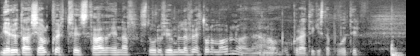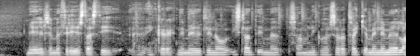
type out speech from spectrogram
Mér auðvitað sjálfkvært finnst það einn af stóru fjármjöla fréttónum árinu og við okkur að tekist að búa til miðil sem er þriðistast í yngarekni miðilin á Íslandi með samningu þessar að tveggja minni miðla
